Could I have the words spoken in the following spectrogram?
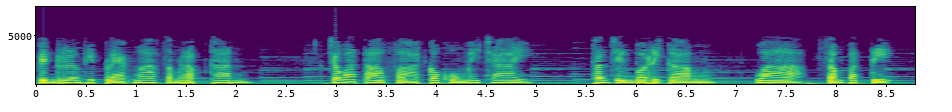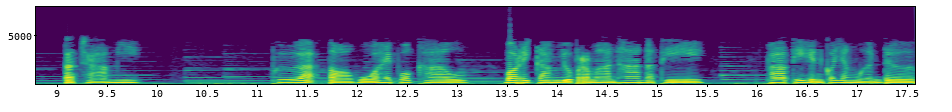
เป็นเรื่องที่แปลกมากสำหรับท่าน จะว่าตาฝาดก็คงไม่ใช่ ท่านจึงบริกรรมว่า สัมปติตฉามิ เพื่อต่อหัวให้พวกเขา บริกรรมอยู่ประมาณห้านาที ภาพที่เห็นก็ยังเหมือนเดิม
